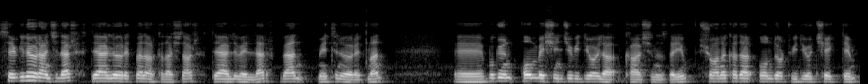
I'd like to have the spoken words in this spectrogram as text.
Sevgili öğrenciler, değerli öğretmen arkadaşlar, değerli veliler, ben Metin öğretmen. Ee, Bugün 15. videoyla karşınızdayım. Şu ana kadar 14 video çektim.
